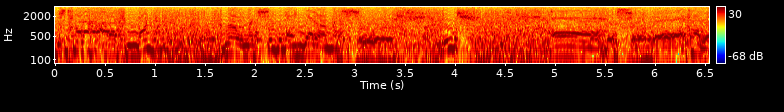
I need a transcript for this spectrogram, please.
iki taraf arasında ne olmak için? Engel olmak için. Üç ee, e, tabi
